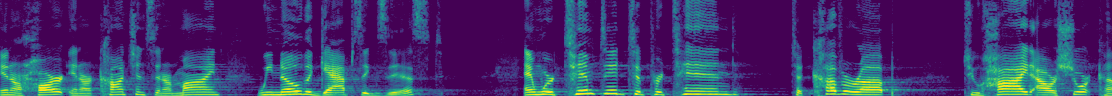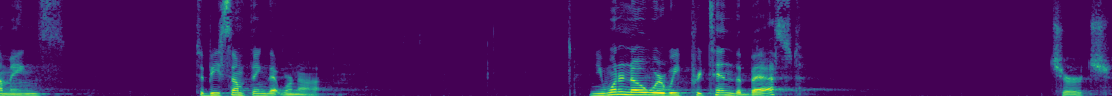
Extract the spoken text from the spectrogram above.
In our heart, in our conscience, in our mind, we know the gaps exist. And we're tempted to pretend, to cover up, to hide our shortcomings, to be something that we're not. And you want to know where we pretend the best? Church.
